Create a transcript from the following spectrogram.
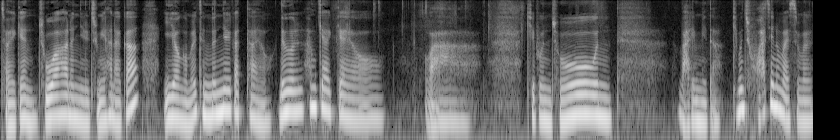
저에겐 좋아하는 일 중에 하나가 이영음을 듣는 일 같아요. 늘 함께 할게요. 와, 기분 좋은 말입니다. 기분 좋아지는 말씀을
